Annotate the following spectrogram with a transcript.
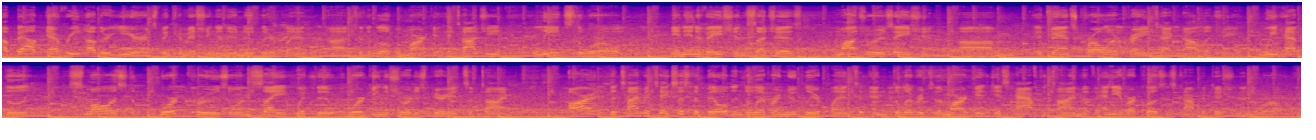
about every other year. It's been commissioning a new nuclear plant uh, to the global market. Hitachi leads the world in innovations such as modularization, um, advanced crawler crane technology. We have the smallest work crews on site with the working the shortest periods of time. Our, the time it takes us to build and deliver a nuclear plant and deliver it to the market is half the time of any of our closest competition in the world.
